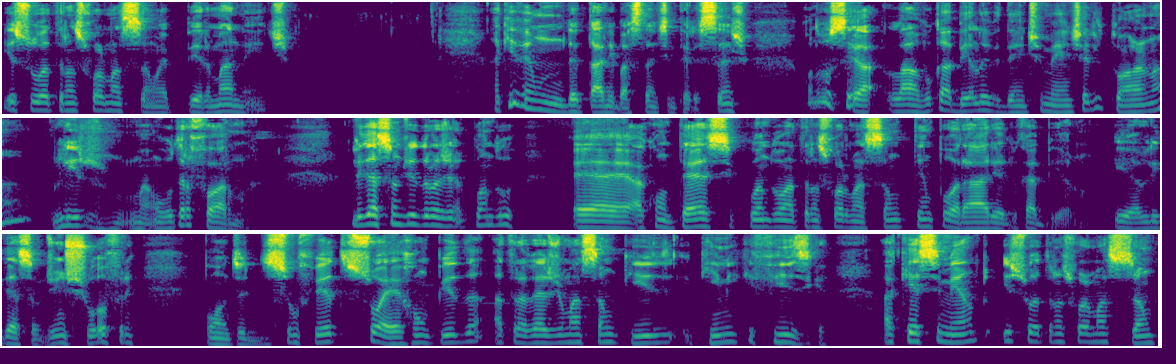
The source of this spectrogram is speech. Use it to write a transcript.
e sua transformação é permanente. Aqui vem um detalhe bastante interessante. Quando você lava o cabelo, evidentemente, ele torna liso, uma outra fórmula. Ligação de hidrogênio, quando é, acontece quando uma transformação temporária do cabelo. E a ligação de enxofre ponto de sulfeto só é rompida através de uma ação química e física, aquecimento e sua transformação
